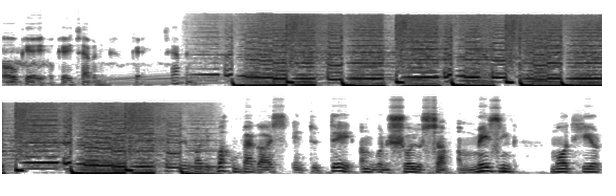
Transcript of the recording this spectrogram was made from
Okay, okay, it's happening. Okay, it's happening. Hey everybody, welcome back guys and today I'm gonna show you some amazing mod here.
